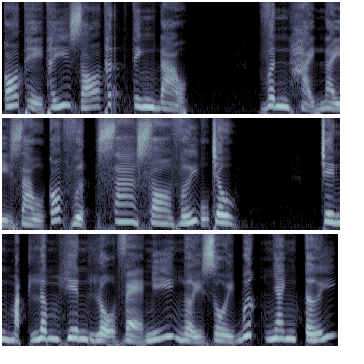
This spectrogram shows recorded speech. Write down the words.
Có thể thấy rõ thất tinh đào. Vân Hải này giàu có vượt xa so với Ú Châu. Trên mặt Lâm Hiên lộ vẻ nghĩ ngợi rồi bước nhanh tới.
